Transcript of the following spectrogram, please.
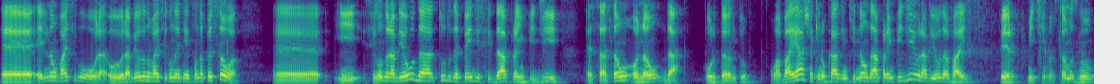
é, ele não vai segundo o Rabiúda não vai segundo a intenção da pessoa. É, e segundo o Rabiúda, tudo depende se dá para impedir essa ação ou não dá. Portanto, o Abai acha que no caso em que não dá para impedir, o Rabiúda vai permitir. Nós estamos no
